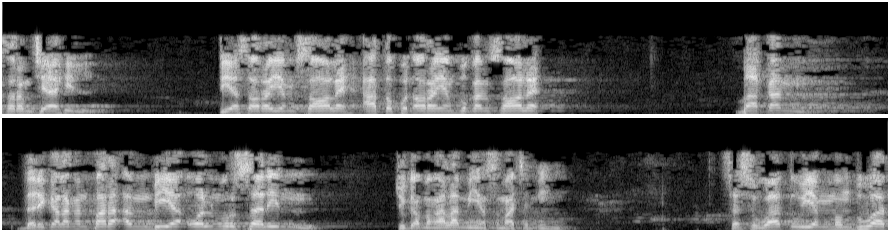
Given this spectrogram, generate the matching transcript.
seorang jahil? Dia seorang yang soleh ataupun orang yang bukan soleh? Bahkan dari kalangan para anbiya wal mursalin juga mengalami yang semacam ini. Sesuatu yang membuat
